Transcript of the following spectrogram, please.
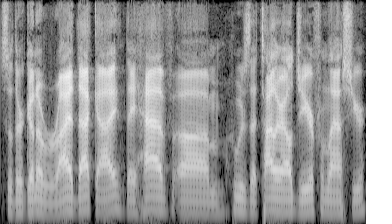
so they're gonna ride that guy. They have um, who is that? Tyler Allgeier from last year.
